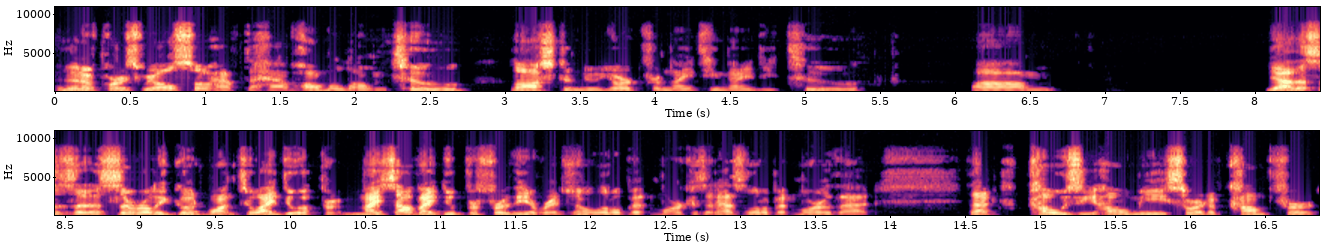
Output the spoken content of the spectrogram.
And then, of course, we also have to have Home Alone 2, Lost in New York from 1992. Um, yeah, this is a this is a really good one too. I do myself. I do prefer the original a little bit more because it has a little bit more of that that cozy, homey sort of comfort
